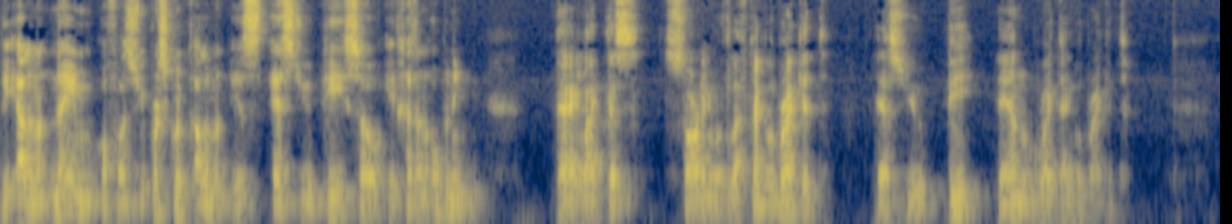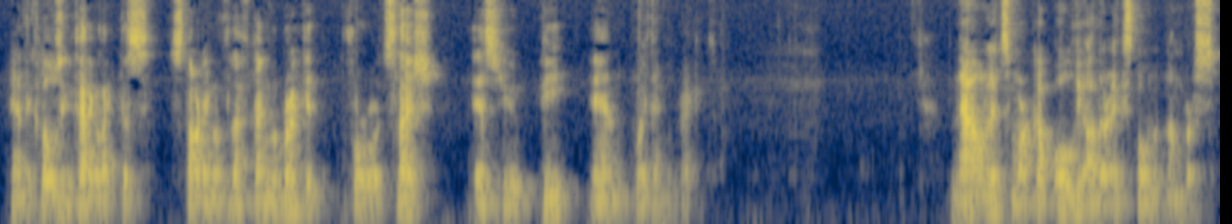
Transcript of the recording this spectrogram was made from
The element name of a superscript element is SUP, so it has an opening tag like this, starting with left angle bracket, SUP, and right angle bracket. And the closing tag like this, starting with left angle bracket, forward slash, SUP, and right angle bracket. Now let's mark up all the other exponent numbers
